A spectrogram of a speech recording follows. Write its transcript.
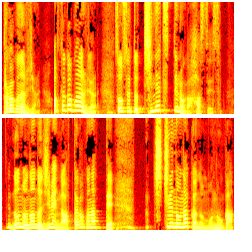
高くなるじゃない。暖かくなるじゃない。そうすると地熱っていうのが発生する。どんどんどんどん地面が暖かくなって、地中の中のものが、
